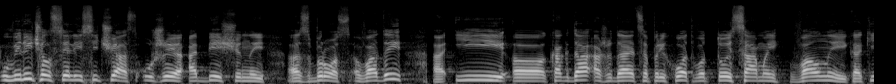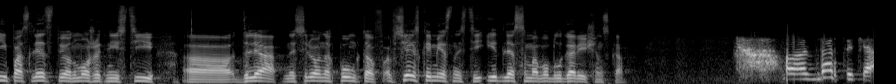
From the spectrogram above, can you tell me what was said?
увеличился ли сейчас уже обещанный а, сброс воды а, и когда ожидается приход вот той самой волны какие последствия он может нести для населенных пунктов в сельской местности и для самого Благовещенска? Здравствуйте.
